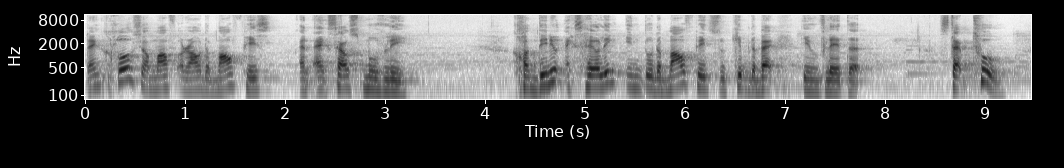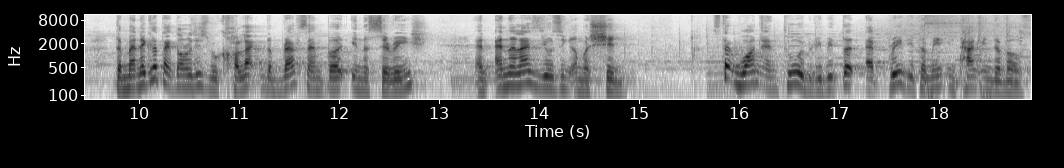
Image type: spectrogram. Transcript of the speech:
then close your mouth around the mouthpiece and exhale smoothly. Continue exhaling into the mouthpiece to keep the bag inflated. Step 2. The medical technologists will collect the breath sample in a syringe and analyze using a machine. Step 1 and 2 will be repeated at predetermined time intervals.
